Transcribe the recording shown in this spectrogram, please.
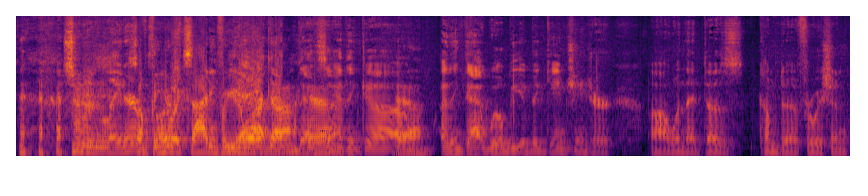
sooner than later. Something new exciting for you yeah, to work that, on. That's, yeah. I think. Um, yeah. I think that will be a big game changer uh, when that does come to fruition.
